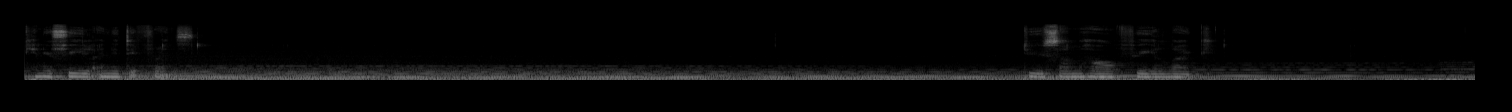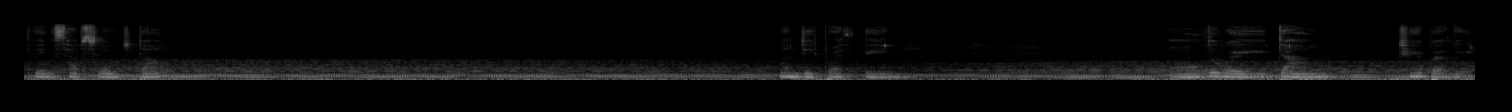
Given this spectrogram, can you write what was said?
Can you feel any difference? You somehow feel like things have slowed down? One deep breath in, all the way down to your belly.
